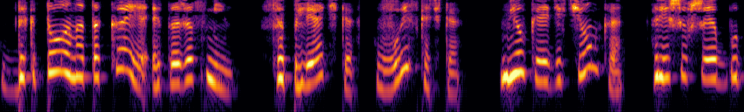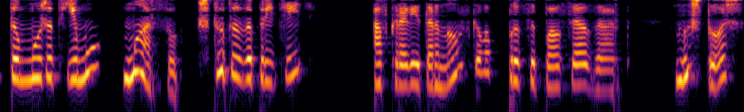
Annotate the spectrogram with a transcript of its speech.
«Да кто она такая, эта Жасмин? Соплячка? Выскочка? Мелкая девчонка, решившая, будто может ему, Марсу, что-то запретить?» А в крови Тарновского просыпался азарт. «Ну что ж,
